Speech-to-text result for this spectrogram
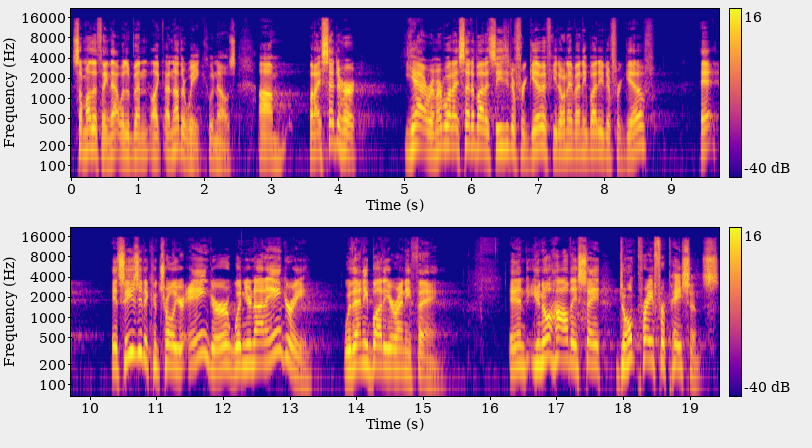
some other thing. That would have been like another week, who knows. Um, but I said to her, yeah, remember what I said about it's easy to forgive if you don't have anybody to forgive? It, it's easy to control your anger when you're not angry with anybody or anything. And you know how they say, don't pray for patience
